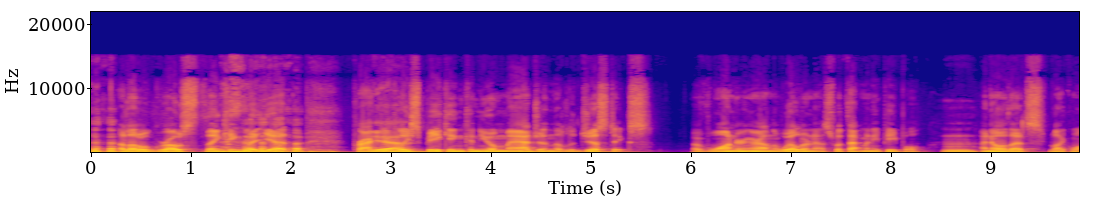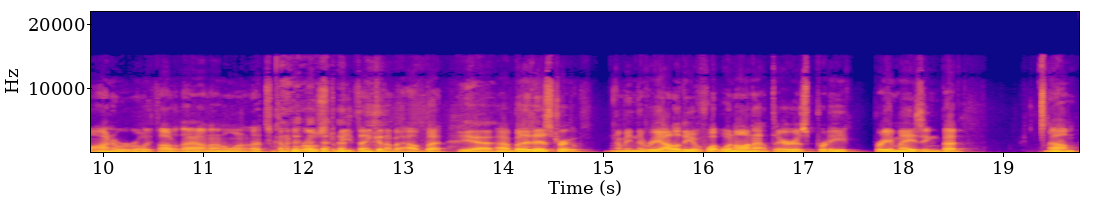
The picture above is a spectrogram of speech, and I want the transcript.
that's a little gross thinking, but yet, practically Yeah. speaking, can you imagine the logistics of wandering around the wilderness with that many people? Hmm. I know that's like, well, I never really thought of that. I don't want. That's kind of gross to be thinking about, but Yeah. uh, but it is true. I mean, the reality of what went on out there is pretty pretty amazing. But um,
